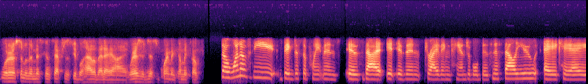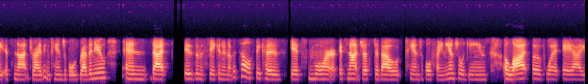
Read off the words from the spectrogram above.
what are some of the misconceptions people have about AI? Where's the disappointment coming from? So, one of the big disappointments is that it isn't driving tangible business value, aka it's not driving tangible revenue. And that is a mistake in and of itself because it's more, it's not just about tangible financial gains. A lot of what AI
